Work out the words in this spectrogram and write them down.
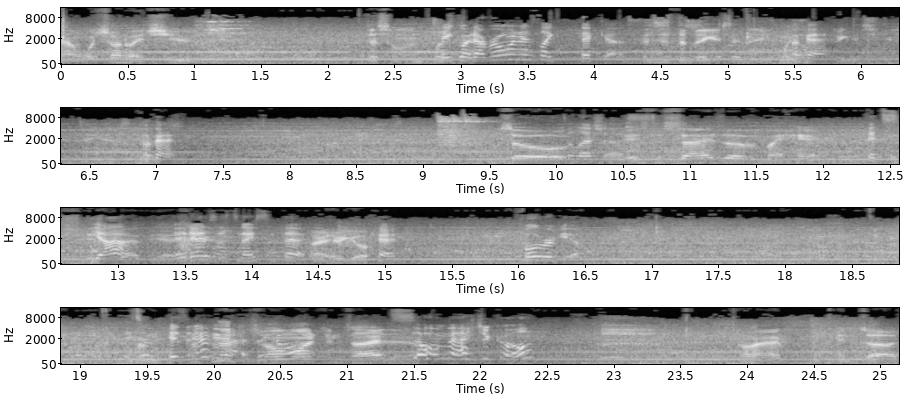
Now, which one do I choose? This one. Take whatever one is like thickest. This is the biggest, I think. What's Okay. the biggest thing is? Okay. So, Delicious. it's the size of my hair. It's, yeah, that- yeah. it is. It's nice and thick. All right, here we go. Okay. Full review. Isn't, isn't it magical? so much inside there. So magical. All right. It's uh,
